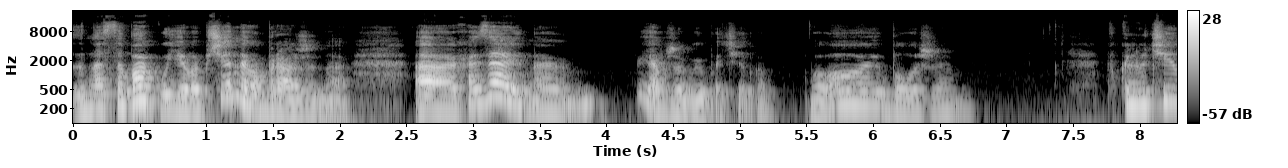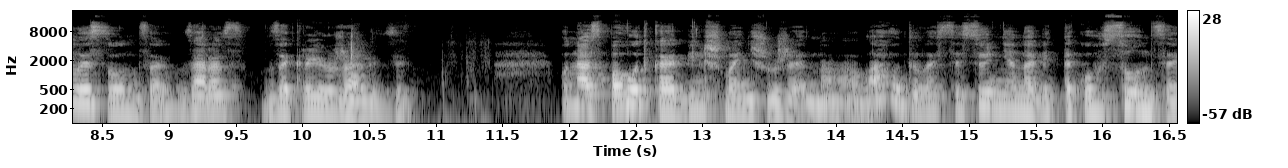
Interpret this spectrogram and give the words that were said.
на собаку я взагалі не ображена, а хазяїна я вже вибачила. Ой Боже. Включили сонце. Зараз закрию жалюзі. У нас погодка більш-менш уже налагодилася. Сьогодні навіть такого сонця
